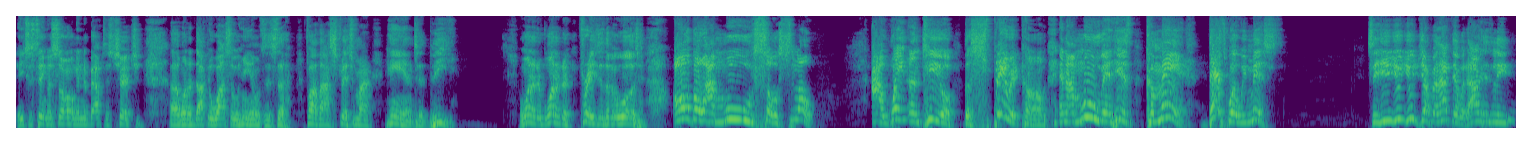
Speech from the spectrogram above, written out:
They used to sing a song in the Baptist church. Uh, one of Dr. Watson hymns is, uh, Father, I stretch my hand to thee. One of the one of the phrases of it was, although I move so slow, I wait until the Spirit comes and I move at His command. That's what we missed. See, you you, you jumping out there without His leading,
